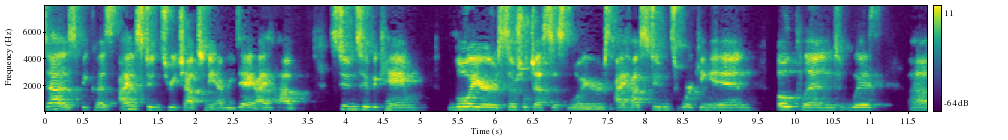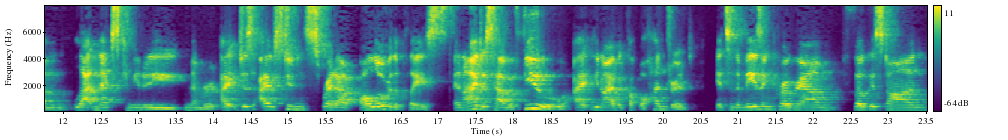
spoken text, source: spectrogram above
does because I have students reach out to me every day. I have students who became lawyers, social justice lawyers. I have students working in Oakland with um, Latinx community member. I just I have students spread out all over the place, and I just have a few. I you know I have a couple hundred. It's an amazing program focused on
